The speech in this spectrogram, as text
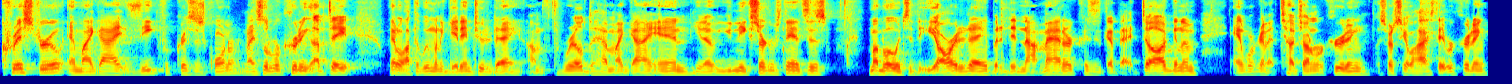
Chris Drew and my guy Zeke for Chris's Corner. Nice little recruiting update. We got a lot that we want to get into today. I'm thrilled to have my guy in. You know, unique circumstances. My boy went to the ER today, but it did not matter because he's got that dog in him. And we're going to touch on recruiting, especially Ohio State recruiting.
